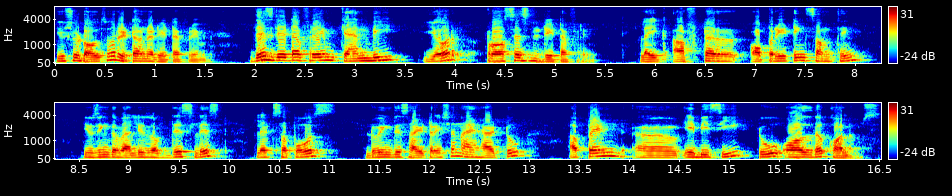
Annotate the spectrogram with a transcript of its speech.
you should also return a data frame this data frame can be your processed data frame like after operating something using the values of this list let's suppose doing this iteration I had to append uh, ABC to all the columns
